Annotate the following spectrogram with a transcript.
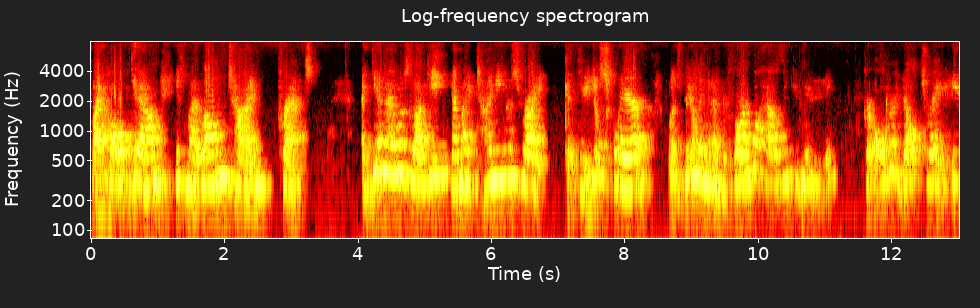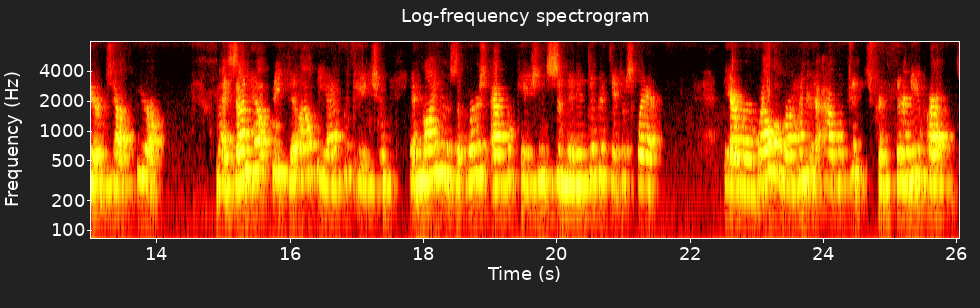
My hometown is my longtime friends. Again, I was lucky and my timing was right. Cathedral Square was building an affordable housing community for older adults right here in South Hero. My son helped me fill out the application and mine was the first application submitted to Cathedral Square. There were well over 100 applicants for 30 apartments.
